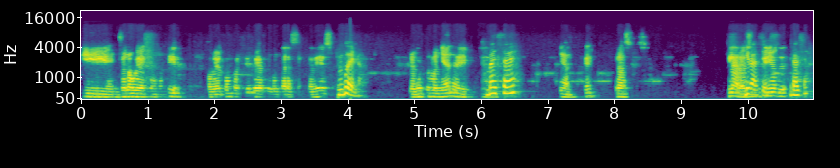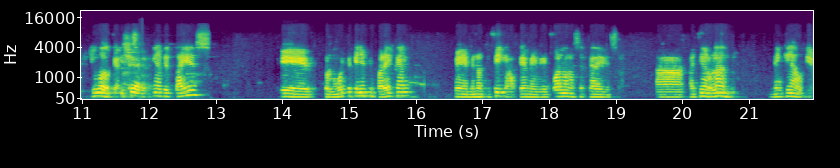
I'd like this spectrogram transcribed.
y yo la voy a compartir. La voy a compartir, voy a preguntar acerca de eso. Bueno, Pregunto mañana y va a estar. mañana, ¿ok? Gracias. Claro, esos Gracias. pequeños, de- Gracias. Esos pequeños detalles, eh, por muy pequeños que parezcan, me, me notifican, ¿ok? Me, me informan acerca de eso. Ah, ahí tiene Rolando, ven Claudia.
